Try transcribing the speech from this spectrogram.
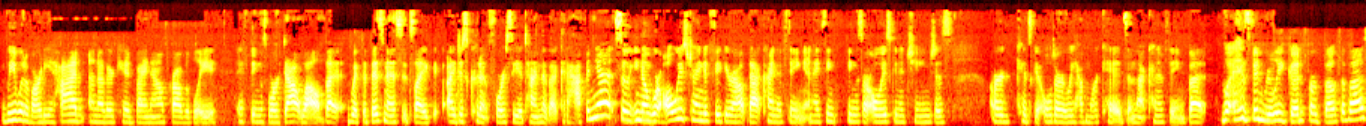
we would have already had another kid by now probably if things worked out well. But with the business it's like i just couldn't foresee a time that that could happen yet. So you know we're mm-hmm. always trying to figure out that kind of thing. And i think things are always going to change as our kids get older we have more kids and that kind of thing but what has been really good for both of us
